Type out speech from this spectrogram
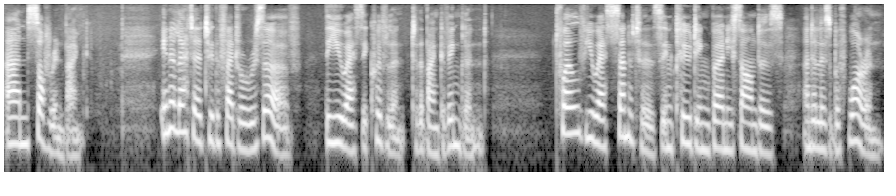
and Sovereign Bank. In a letter to the Federal Reserve, the US equivalent to the Bank of England, 12 US senators, including Bernie Sanders and Elizabeth Warren,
